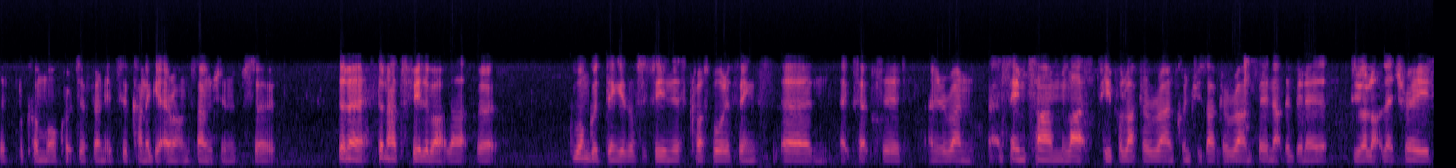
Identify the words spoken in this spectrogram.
They've become more crypto friendly to kind of get around sanctions. So don't know, don't know how to feel about that. But one good thing is obviously seeing this cross-border things um, accepted, and Iran at the same time, like people like Iran, countries like Iran, saying that they're going to do a lot of their trade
